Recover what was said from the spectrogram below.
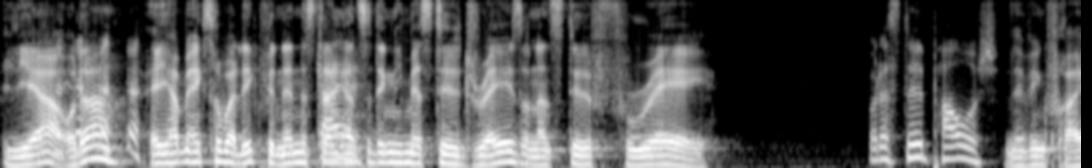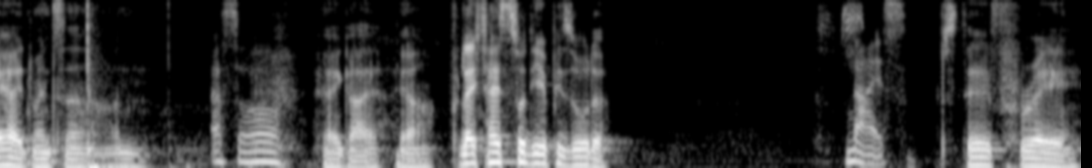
Ja, oder? Ich habe mir extra überlegt, wir nennen das Geil. ganze Ding nicht mehr Still Dre, sondern Still Frey. Oder Still Pausch. Ne, wegen Freiheit meinst du? Und- Ach so. Ja, egal, ja. Vielleicht heißt so die Episode. Nice. Still Frey.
